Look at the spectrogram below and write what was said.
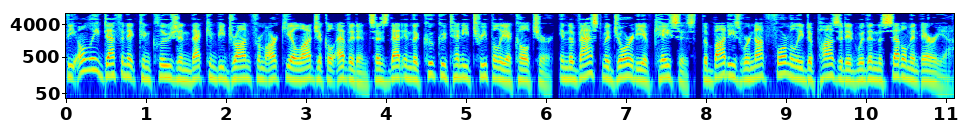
The only definite conclusion that can be drawn from archaeological evidence is that in the Cucuteni Tripolia culture, in the vast majority of cases, the bodies were not formally deposited within the settlement area.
